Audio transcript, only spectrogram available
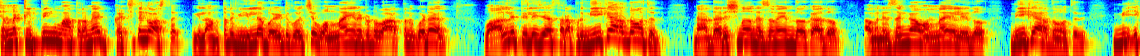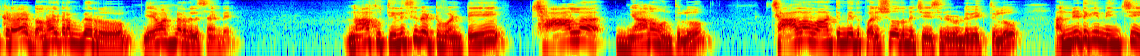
చిన్న క్లిప్పింగ్ మాత్రమే ఖచ్చితంగా వస్తాయి. వీళ్ళంతటి వీళ్ళే బయటకు వచ్చి ఉన్నాయనేటువంటి వార్తను కూడా వాళ్ళే తెలియజేస్తారు. అప్పుడు మీకే అర్థమవుతుంది. నా దర్శనం నిజమైందో కాదో అవి నిజంగా ఉన్నాయో లేదో మీకే అర్థమవుతుంది. మీ ఇక్కడ డొనాల్డ్ ట్రంప్ గారు ఏమంటున్నారు తెలుసా అండి? నాకు తెలిసినటువంటి చాలా జ్ఞానవంతులు చాలా వాటి మీద పరిశోధన చేసినటువంటి వ్యక్తులు అన్నిటికీ మించి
